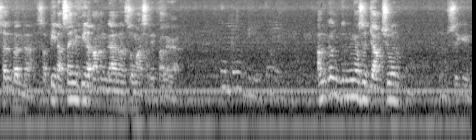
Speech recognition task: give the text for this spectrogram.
Saan banda? Sa pinaka, saan yung pinakahangganan sumasakit talaga? Hanggang dito. Hanggang dun nga sa junction. Hmm, Sige.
